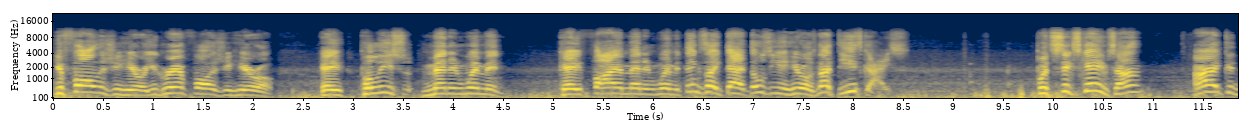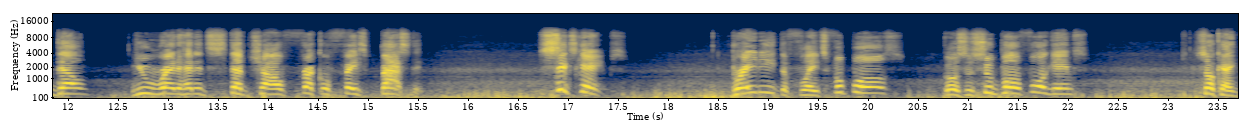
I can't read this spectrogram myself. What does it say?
Your father's your hero. Your grandfather's your hero. Okay? Police men and women. Okay? Firemen and women. Things like that. Those are your heroes, not these guys. But six games, huh? All right, Goodell. You red-headed stepchild, freckle-faced bastard. Six games. Brady deflates footballs, goes to Super Bowl, four games. It's okay.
